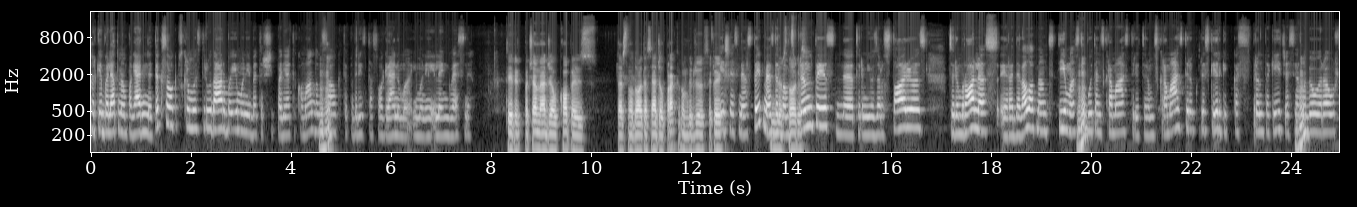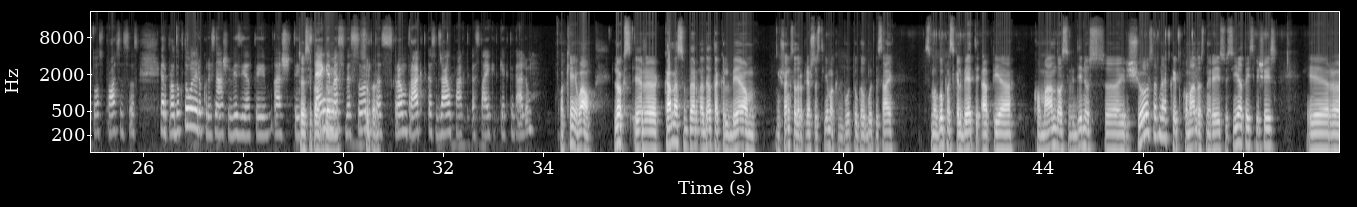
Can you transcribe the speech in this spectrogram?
ir kaip galėtumėm pagerinti ne tik savo kaip skramasterių darbą įmonėje, bet ir šiaip padėti komandoms Mhm. aukti, padaryti tą savo gyvenimą įmonėje lengvesnį. Tai ir pačiam Agile jūs tarsi naudojatės Agile praktikom, girdžiu, sakai. Iš esmės taip, mes dirbam sprintais, turim user stories, turim rolės, yra development teamas, mhm. tai Mhm. būtent skramasterį, turim skramasterį, kuris irgi kas sprintą keičiasi ir Mhm. labiau yra už tuos procesus, ir produkt ownerį, kuris neša viziją, tai aš tai stengiamės visur Super. tas skram praktikas, agile praktikas taikyti, kiek tai galim. Ok, wow. Liuks, ir ką mes su Bernadeta kalbėjom iš anksto dar prieš susitikimą, kad būtų galbūt visai smagu pasikalbėti apie komandos vidinius e, ryšius, ar ne, kaip komandos nariai susiję tais ryšiais ir e,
